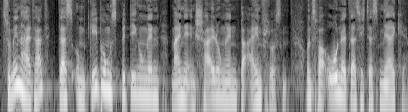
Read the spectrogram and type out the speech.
zum Inhalt hat, dass Umgebungsbedingungen meine Entscheidungen beeinflussen. Und zwar ohne, dass ich das merke.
